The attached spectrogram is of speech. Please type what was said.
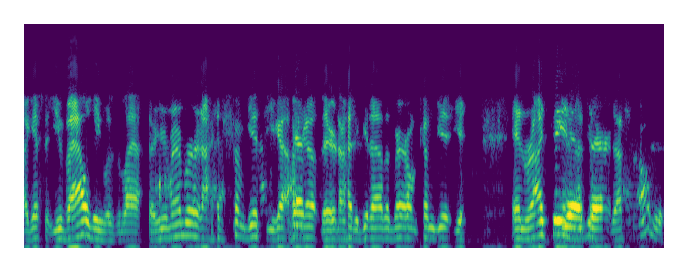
I guess at Uvalde was the last time. You remember? And I had to come get you. You got hung up there, and I had to get out of the barrel and come get you. And right then, I, just, sir. I saw this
